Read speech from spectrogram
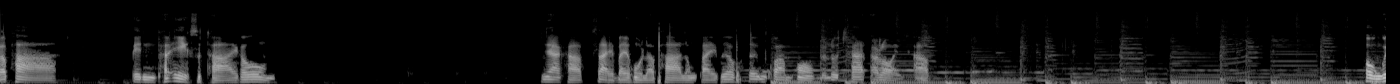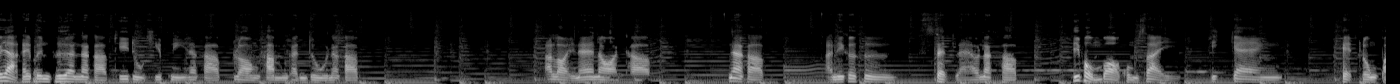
ระพา เป็นพระเอกสุดท้ายครับผมเนี่ยครับ ใส่ใบโหระพาลงไปเพื่อเพิ่มความหอมและรสชาติอร่อยครับ ผมก็อยากให้เพื่อนๆนะครับ ที่ดูคลิปนี้นะครับ ลองทำกันดูนะครับ อร่อยแน่นอนครับเนี่ยครับ อันนี้ก็คือเสร็จแล้วนะครับ ที่ผมบอกผมใส่พริกแกงเผ็ดลงไป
